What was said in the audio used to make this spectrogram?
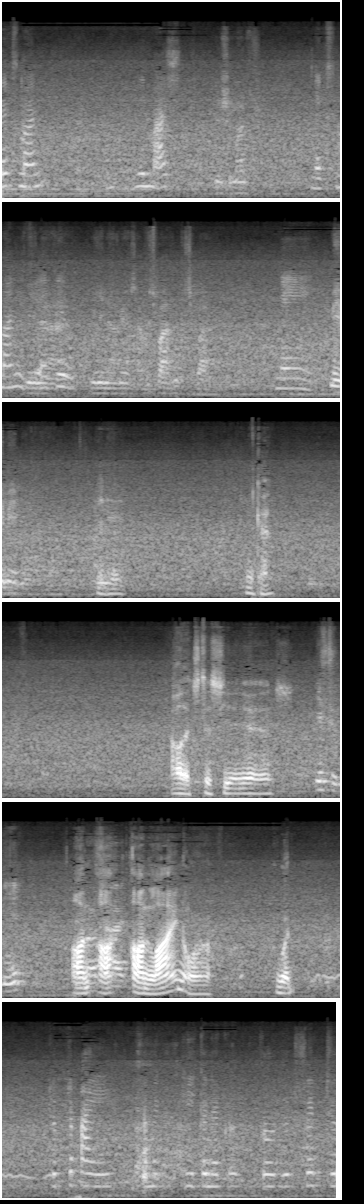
next month in March this month, next month is Mina, April Mina, Mesa, Kuswan, Kuswan, May May, May, May. Only Okay. Oh, that's this year. Yes. If you need, On, Because on I- online or what? จะจะไปอเมริกา he gonna go, go the trip to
